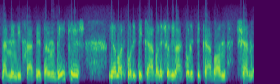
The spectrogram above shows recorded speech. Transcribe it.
nem mindig feltétlenül békés, a nagy politikában és a világpolitikában sem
